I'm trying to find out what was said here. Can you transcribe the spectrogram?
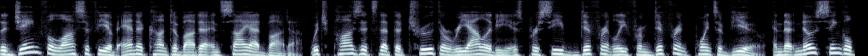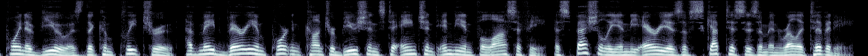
The Jain philosophy of Anekantavada and Syadvada, which posits that the truth or reality is perceived differently from different points of view, and that no single point of view is the complete truth, have made very important contributions to ancient Indian philosophy, especially in the areas of skepticism and relativity.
